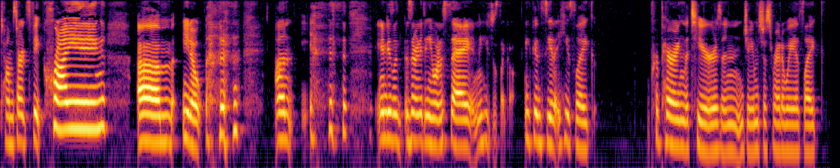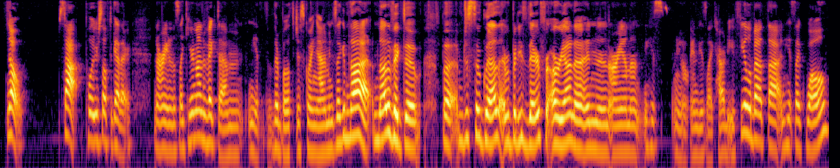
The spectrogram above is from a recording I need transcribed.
Tom starts fake crying. Um, you know, um, Andy's like, "Is there anything you want to say?" And he's just like, you can see that he's like preparing the tears, and James just right away is like, "No, stop, pull yourself together." And Ariana's like, "You're not a victim." They're both just going at him, he's like, "I'm not. I'm not a victim, but I'm just so glad that everybody's there for Ariana." And then Ariana, he's, you know, Andy's like, "How do you feel about that?" And he's like, "Well."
